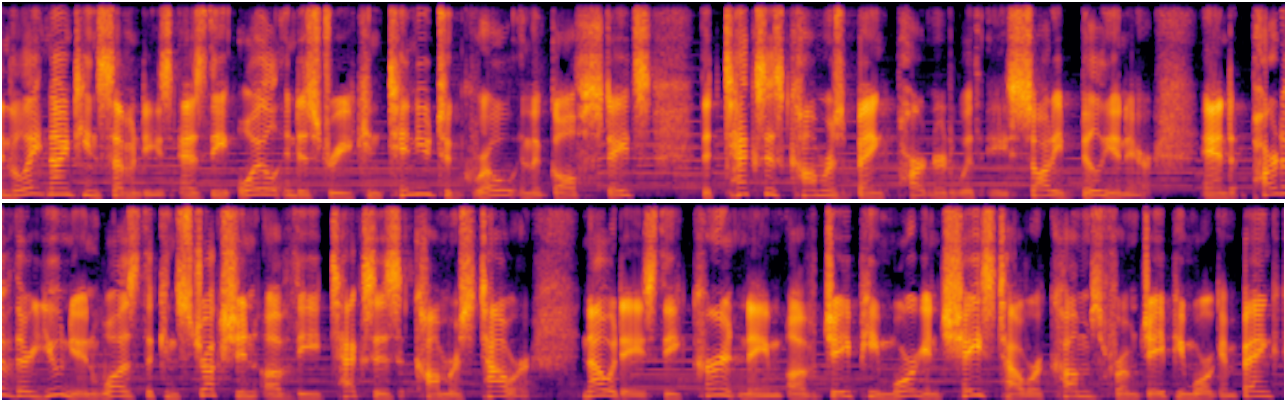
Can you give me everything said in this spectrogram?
in the late 1970s, as the oil industry continued to grow in the Gulf states, the Texas Commerce Bank partnered with a Saudi billionaire, and part of their union was the construction of the Texas Commerce Tower. Nowadays, the current name of JP Morgan Chase Tower comes from JP Morgan Bank,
